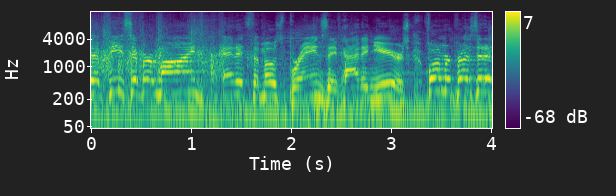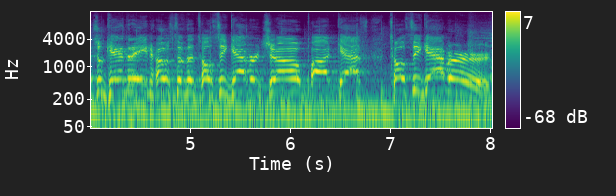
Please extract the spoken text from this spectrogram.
A piece of her mind, and it's the most brains they've had in years. Former presidential candidate and host of the Tulsi Gabbard Show podcast, Tulsi Gabbard.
